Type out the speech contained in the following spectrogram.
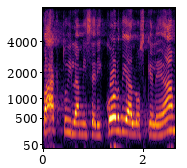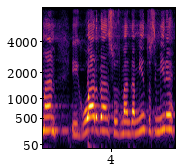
pacto y la misericordia a los que le aman y guardan sus mandamientos. Y mire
